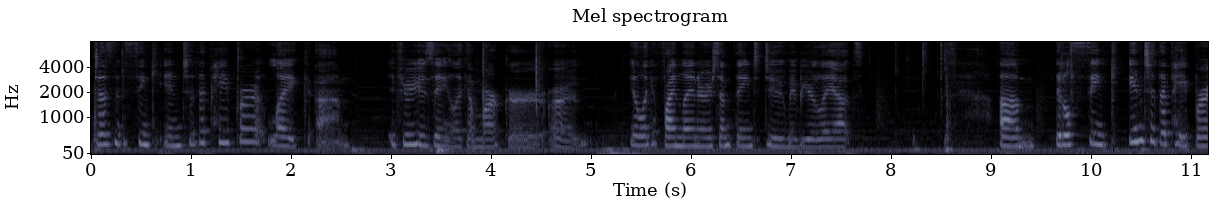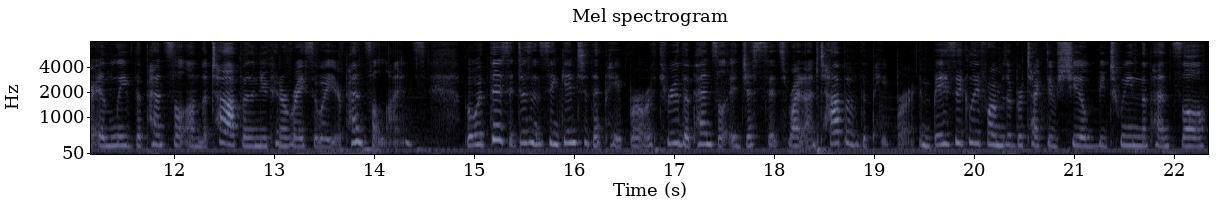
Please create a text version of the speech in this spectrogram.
doesn't sink into the paper like um, if you're using like a marker or you know, like a fine liner or something to do maybe your layouts um, it'll sink into the paper and leave the pencil on the top and then you can erase away your pencil lines. But with this, it doesn't sink into the paper or through the pencil, it just sits right on top of the paper and basically forms a protective shield between the pencil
